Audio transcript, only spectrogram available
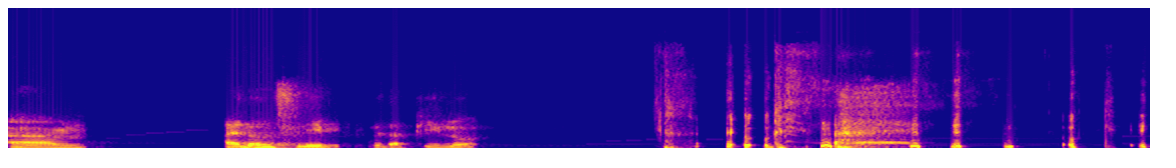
um i don't sleep with a pillow okay. okay.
